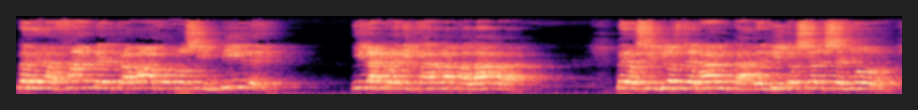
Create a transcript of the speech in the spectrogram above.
Pero el afán del trabajo nos impide ir a predicar la palabra. Pero si Dios levanta, bendito sea el Señor,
